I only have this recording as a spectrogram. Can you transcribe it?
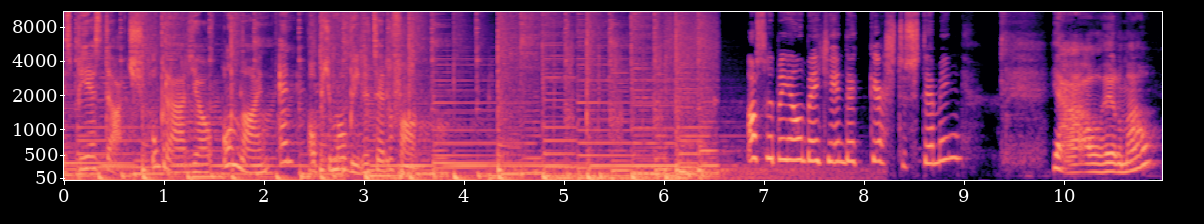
SBS Dutch op radio, online en op je mobiele telefoon. Astrid, ben je al een beetje in de kerststemming? Ja, al helemaal.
